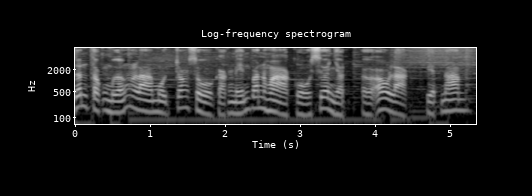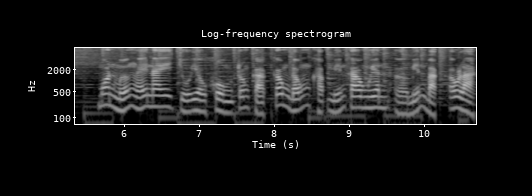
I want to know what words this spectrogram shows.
Dân tộc Mướng là một trong số các nền văn hóa cổ xưa Nhật ở Âu Lạc, Việt Nam. Môn Mướng ngày nay chủ yếu khủng trong các công đống khắp miến cao nguyên ở miến Bắc Âu Lạc.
